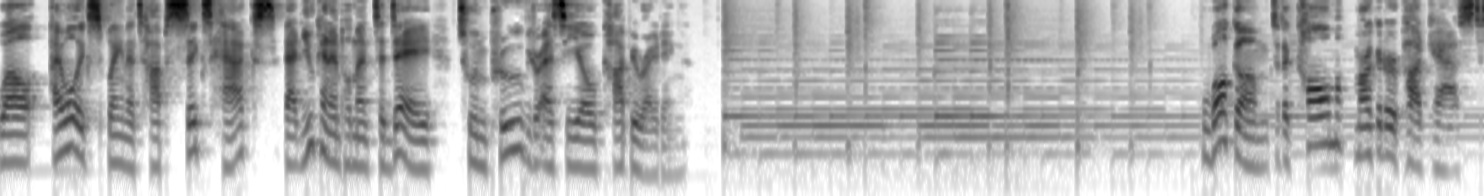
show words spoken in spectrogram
Well, I will explain the top six hacks that you can implement today to improve your SEO copywriting. Welcome to the Calm Marketer Podcast.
